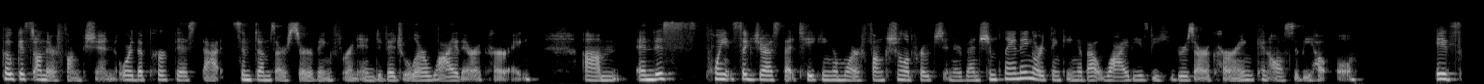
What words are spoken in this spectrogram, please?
focused on their function or the purpose that symptoms are serving for an individual or why they're occurring. Um, and this point suggests that taking a more functional approach to intervention planning or thinking about why these behaviors are occurring can also be helpful. It's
